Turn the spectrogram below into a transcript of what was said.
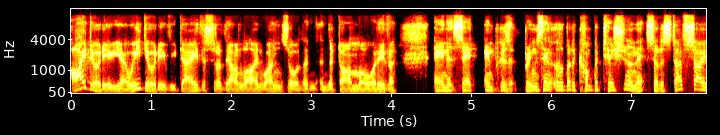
I do it, you know, we do it every day, the sort of the online ones or the, in the DOM or whatever. And it's that, and because it brings in a little bit of competition and that sort of stuff. So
